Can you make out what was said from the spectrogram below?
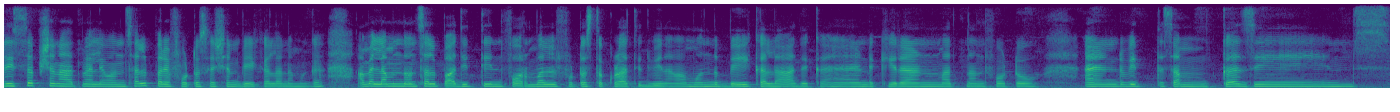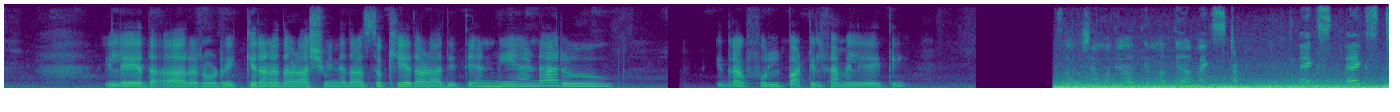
ರಿಸೆಪ್ಷನ್ ಆದಮೇಲೆ ಒಂದು ಸ್ವಲ್ಪ ಫೋಟೋ ಸೆಷನ್ ಬೇಕಲ್ಲ ನಮಗೆ ಆಮೇಲೆ ನಮ್ದು ಒಂದು ಸ್ವಲ್ಪ ಆದಿತ್ಯನ ಫಾರ್ಮಲ್ ಫೋಟೋಸ್ ತಗೊಳತ್ತಿದ್ವಿ ನಾವು ಮುಂದೆ ಬೇಕಲ್ಲ ಅದಕ್ಕೆ ಆ್ಯಂಡ್ ಕಿರಣ್ ಮತ್ತು ನನ್ನ photo and with some cousins ಇಲ್ಲೇ ಅದಾರ ನೋಡ್ರಿ ಕಿರಣ್ ಅದಾಳ ಅಶ್ವಿನ್ ಅದಾಳ ಸುಖಿ ಅದಾಳ ಆದಿತ್ಯ ಆ್ಯಂಡ್ ಮೀ ಆ್ಯಂಡ್ ಆರು ಇದ್ರಾಗ ಫುಲ್ ಪಾಟೀಲ್ ಫ್ಯಾಮಿಲಿ ಐತಿ ಸುರಕ್ಷಾ ಮದುವೆ ಆತೀನಿ ಮತ್ತೆ ಯಾರು next next next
